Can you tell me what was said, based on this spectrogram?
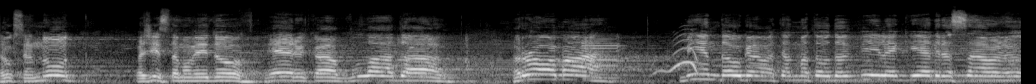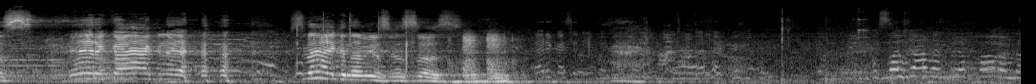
daug senų pažįstamų veidų. Erika, Vlada, Roma, Mindaugą, ten matau Dovilę, Gedrė, Saulius, Erika, Eglė. Sveikinam jūs visus. Važiavom prieš valandą.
